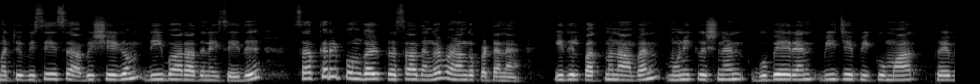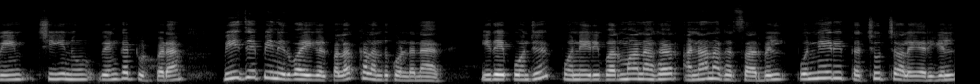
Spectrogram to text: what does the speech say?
மற்றும் விசேஷ அபிஷேகம் தீபாராதனை செய்து சர்க்கரை பொங்கல் பிரசாதங்கள் வழங்கப்பட்டன. இதில் பத்மநாபன் முனிகிருஷ்ணன் குபேரன் பிஜேபி குமார் பிரவீன் சீனு வெங்கட் உட்பட பிஜேபி நிர்வாகிகள் பலர் கலந்து கொண்டனர். இதேபோன்று பொன்னேரி பர்மா நகர் அண்ணா நகர் சார்பில் பொன்னேரி தச்சூர் சாலை அருகில்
